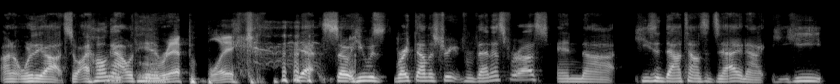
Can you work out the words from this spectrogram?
I don't. What are the odds? So I hung out with him. Rip Blake. yeah. So he was right down the street from Venice for us, and uh, he's in downtown Cincinnati now. He he,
